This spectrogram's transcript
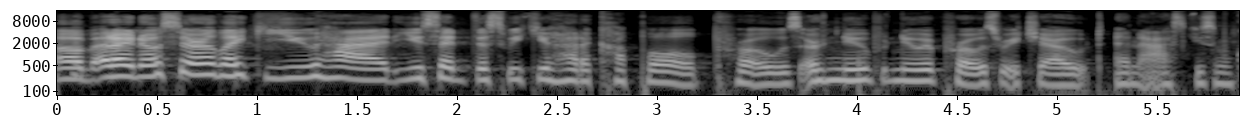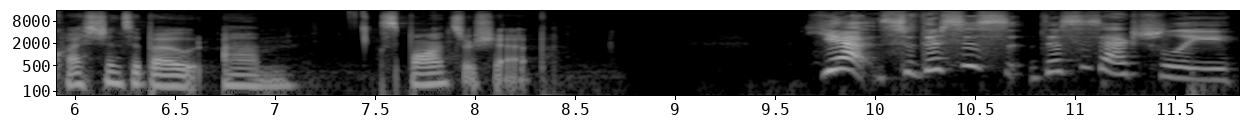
um, and I know, Sarah, like you had, you said this week you had a couple pros or new newer pros reach out and ask you some questions about um, sponsorship. Yeah, so this is this is actually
